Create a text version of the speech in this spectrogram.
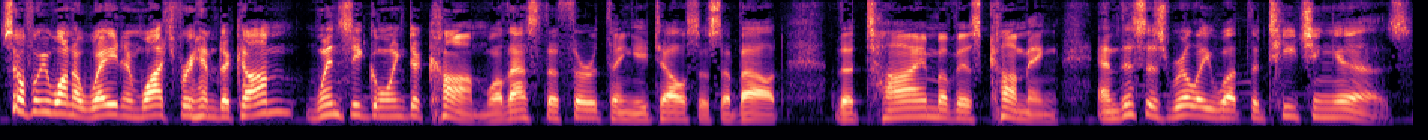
So, if we want to wait and watch for him to come, when's he going to come? Well, that's the third thing he tells us about the time of his coming. And this is really what the teaching is.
